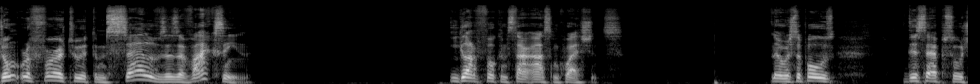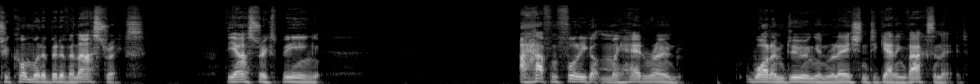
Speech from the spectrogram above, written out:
don't refer to it themselves as a vaccine, you gotta fucking start asking questions. Now, I suppose this episode should come with a bit of an asterisk. The asterisk being, I haven't fully gotten my head around what I'm doing in relation to getting vaccinated.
